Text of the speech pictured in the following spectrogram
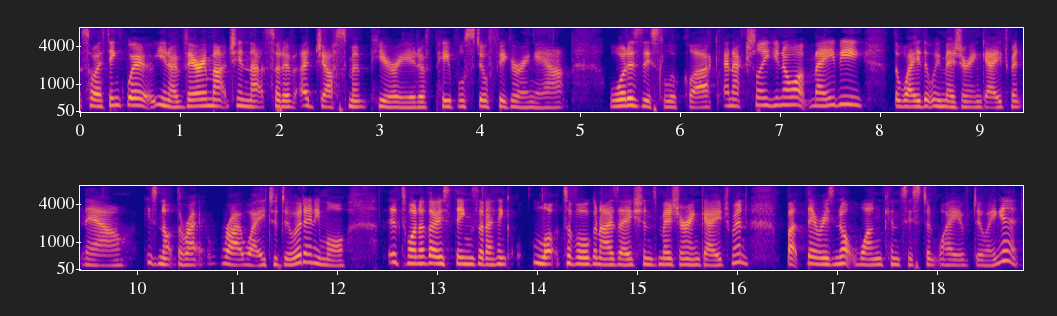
So I think we're, you know, very much in that sort of adjustment period of people still figuring out what does this look like? And actually, you know what? Maybe the way that we measure engagement now is not the right right way to do it anymore. It's one of those things that I think lots of organizations measure engagement, but there is not one consistent way of doing it.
